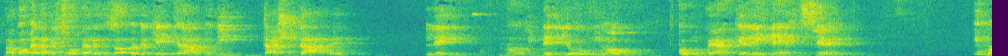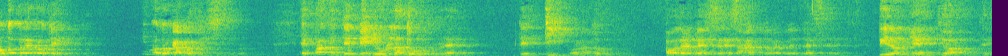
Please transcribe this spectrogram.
ma come la risolve? La risolve perché è in grado di tacitare le no, ribellioni o comunque anche le inerzie in modo prepotente, in modo camorristico. E quando interviene un latore, del tipo latore, potrebbe essere Santo, potrebbe essere Bidognetti o altri,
